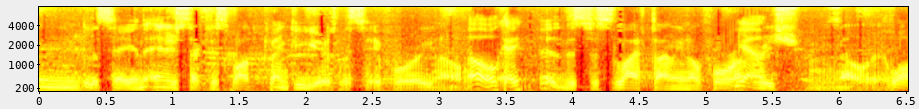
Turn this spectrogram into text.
in let's say in the energy sector, it's about 20 years. Let's say for you know. Oh, okay. Uh, This is lifetime, you know, for Yeah. average. You know, well,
